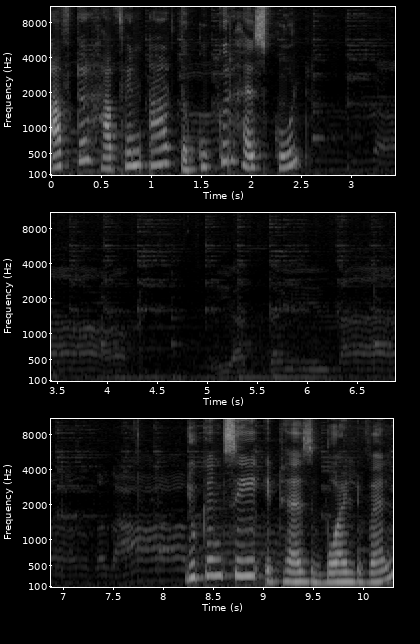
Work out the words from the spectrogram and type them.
After half an hour, the cooker has cooled. You can see it has boiled well.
